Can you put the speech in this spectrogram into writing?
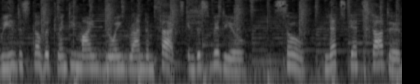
We'll discover 20 mind-blowing random facts in this video. So, let's get started.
